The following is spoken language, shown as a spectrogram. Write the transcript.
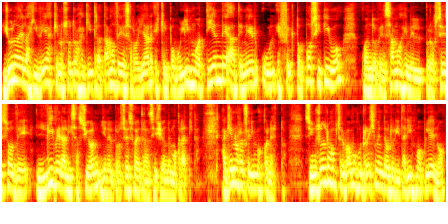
Y una de las ideas que nosotros aquí tratamos de desarrollar es que el populismo tiende a tener un efecto positivo cuando pensamos en el proceso de liberalización y en el proceso de transición democrática. ¿A qué nos referimos con esto? Si nosotros observamos un régimen de autoritarismo pleno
